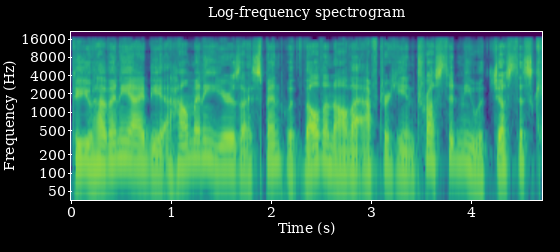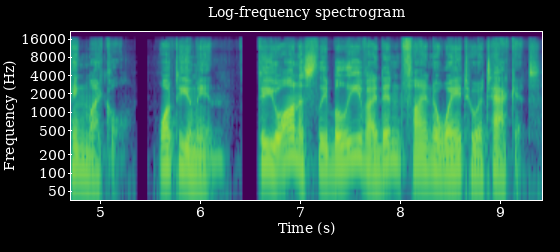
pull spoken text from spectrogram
Do you have any idea how many years I spent with Veldanava after he entrusted me with Justice King Michael? What do you mean? Do you honestly believe I didn't find a way to attack it?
